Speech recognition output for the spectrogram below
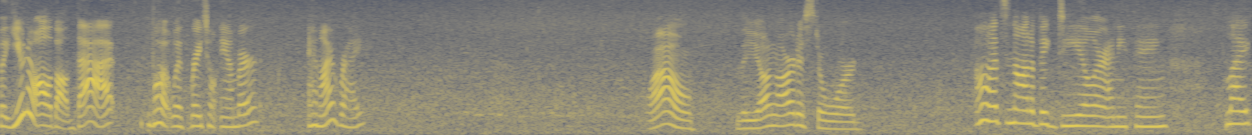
But you know all about that. What, with Rachel Amber? Am I right? Wow, the Young Artist Award. Oh, it's not a big deal or anything. Like,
